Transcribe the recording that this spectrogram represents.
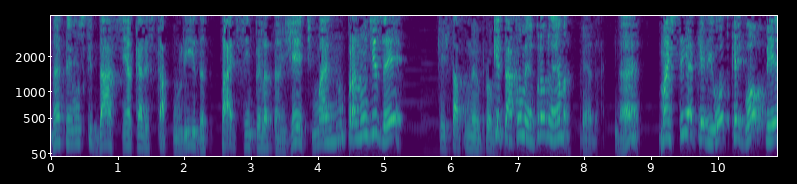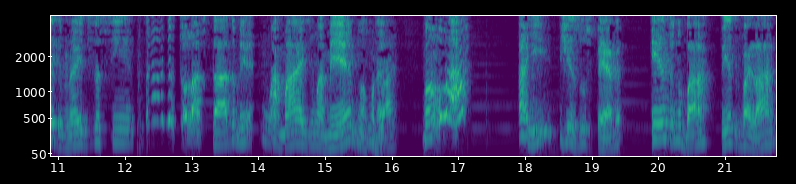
Né? Tem uns que dá assim aquela escapulida, tá assim pela tangente, mas para não dizer Que está com o mesmo que problema. está com o mesmo problema. Verdade. Né? Mas tem aquele outro que é igual o Pedro, né? Ele diz assim: ah, eu estou lascado mesmo, um a mais, um a menos. Vamos né? lá. Vamos lá. Aí Jesus pega, entra no bar, Pedro vai lá,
